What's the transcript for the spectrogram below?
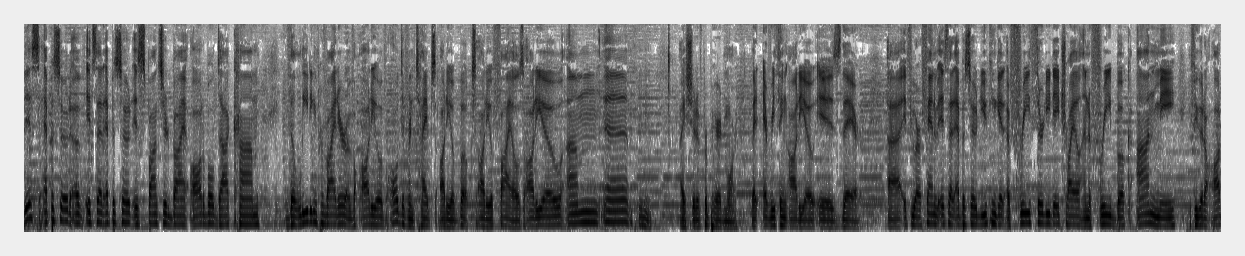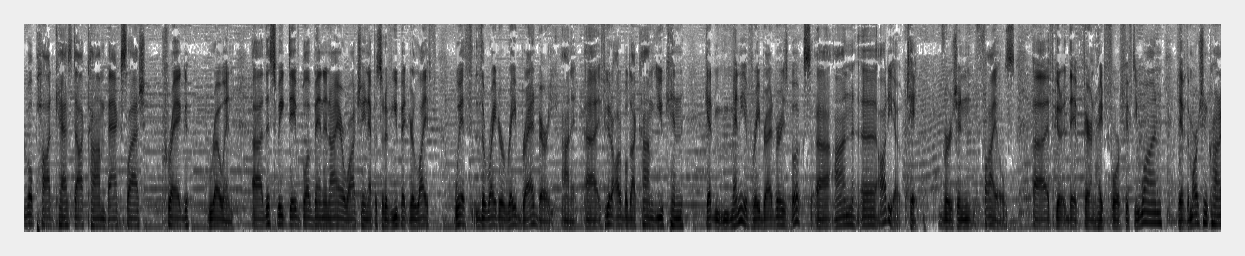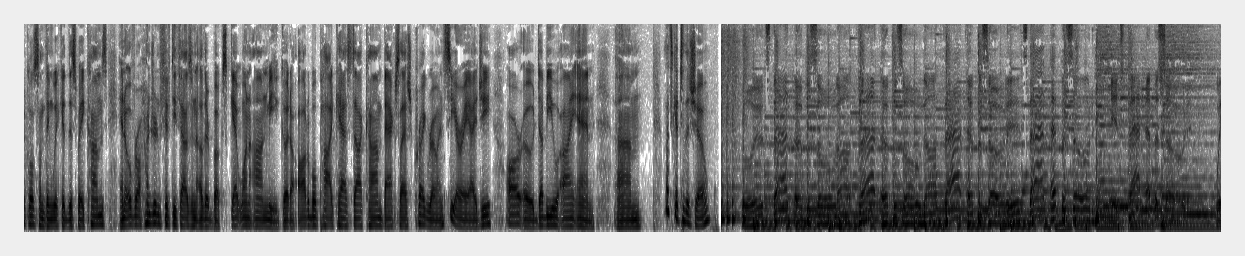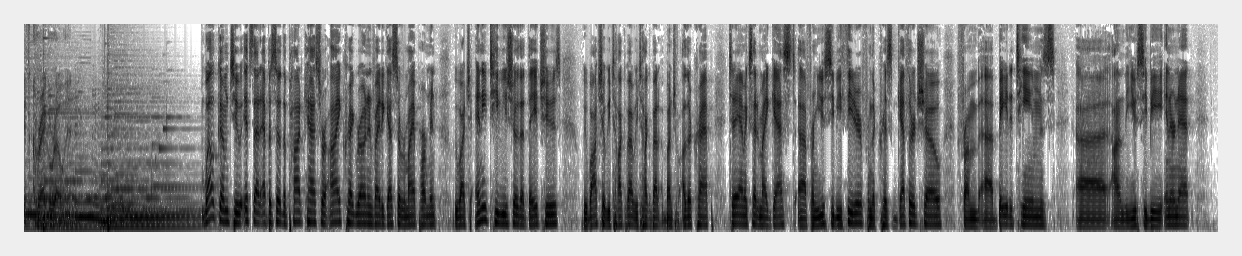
This episode of It's That Episode is sponsored by Audible.com, the leading provider of audio of all different types audio books, audio files, audio. Um, uh, hmm. I should have prepared more, but everything audio is there. Uh, if you are a fan of It's That Episode, you can get a free 30 day trial and a free book on me if you go to audiblepodcast.com backslash Craig Rowin. Uh, this week, Dave Bluvband and I are watching an episode of You Bet Your Life with the writer Ray Bradbury on it. Uh, if you go to audible.com, you can get many of Ray Bradbury's books uh, on uh, audio tape version files. Uh, if you go to, they have Fahrenheit 451, they have The Martian Chronicles, Something Wicked This Way Comes, and over 150,000 other books. Get one on me. Go to audiblepodcast.com backslash Craig Rowin, C R A I G R O W I N. Um, let's get to the show. Well, it's that episode, not that episode, not that episode. It's that episode. It's that episode with Craig Rowin. Welcome to It's That Episode, the podcast where I, Craig Rowin, invite a guest over my apartment. We watch any TV show that they choose. We watch it, we talk about it, we talk about a bunch of other crap. Today I'm excited my guest uh, from UCB Theater, from the Chris Gethard Show, from uh, Beta Teams uh, on the UCB Internet,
